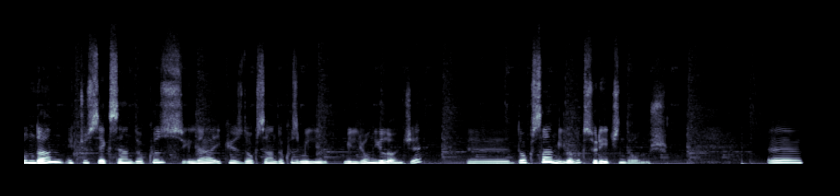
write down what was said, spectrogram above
bundan 389 ila 299 milyon yıl önce 90 e, milyonluk süre içinde olmuş. E,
